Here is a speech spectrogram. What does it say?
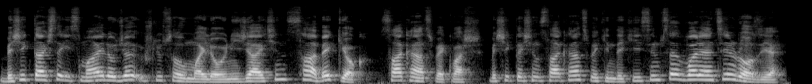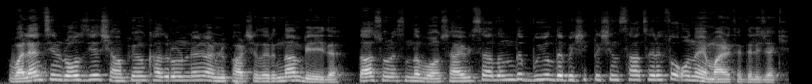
Beşiktaş'ta İsmail Hoca üçlü savunmayla oynayacağı için sağ bek yok. Sağ kanat bek var. Beşiktaş'ın sağ kanat bekindeki isimse Valentin Rozier. Valentin Rozier şampiyon kadronun en önemli parçalarından biriydi. Daha sonrasında bonservisi alındı. Bu yıl da Beşiktaş'ın sağ tarafı ona emanet edilecek.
